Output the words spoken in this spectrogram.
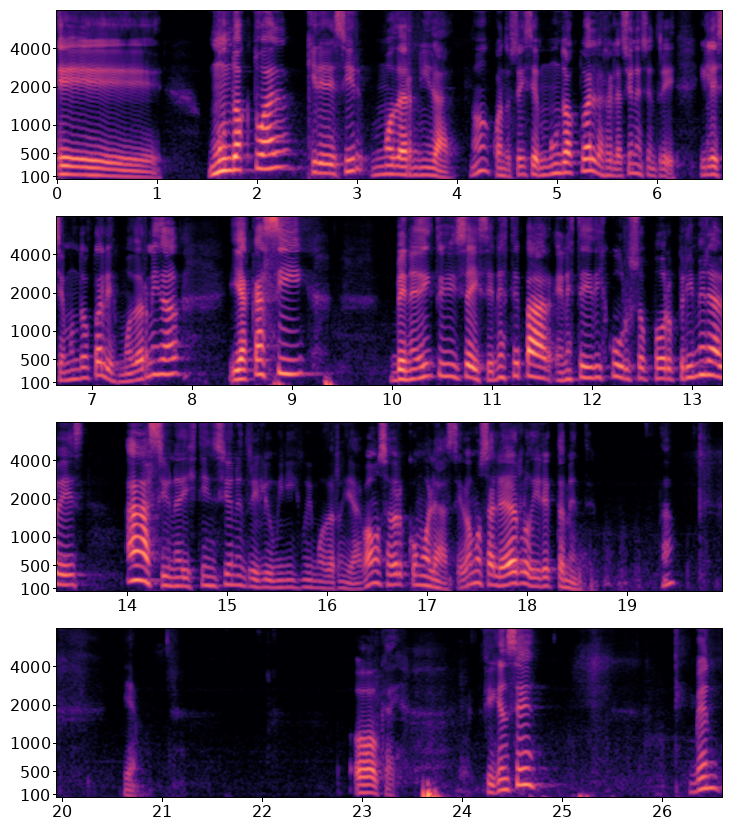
eh, mundo actual quiere decir modernidad. Cuando se dice mundo actual, las relaciones entre iglesia y mundo actual es modernidad. Y acá sí Benedicto XVI en este, par, en este discurso por primera vez hace una distinción entre iluminismo y modernidad. Vamos a ver cómo la hace. Vamos a leerlo directamente. Bien. Ok. Fíjense. ¿Ven?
